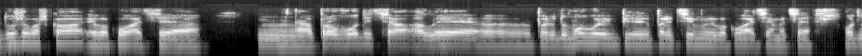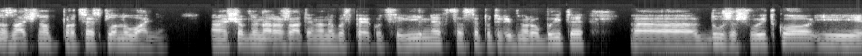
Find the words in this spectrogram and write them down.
дуже важка. Евакуація проводиться, але е, передумовою перед цими евакуаціями це однозначно процес планування. А, Щоб не наражати на небезпеку цивільних, це все потрібно робити е, дуже швидко і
